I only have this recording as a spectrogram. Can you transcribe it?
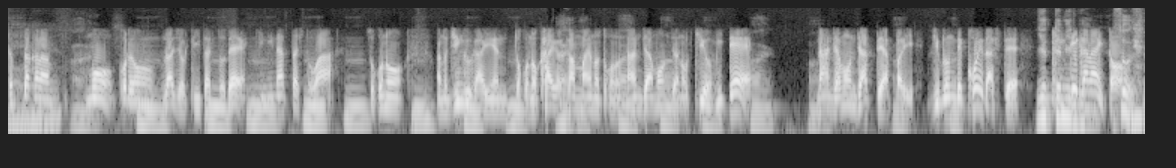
だだから、もうこれをうん。ラジオ聞いた人で、うん。気になった人は、うん。そこのうん。あの神宮外苑とこの絵画館前のところのなんじゃもんじゃの木を見て、はいなんじゃもんじゃってやっぱり自分で声出して言ってみる聞いていかないと、そうです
